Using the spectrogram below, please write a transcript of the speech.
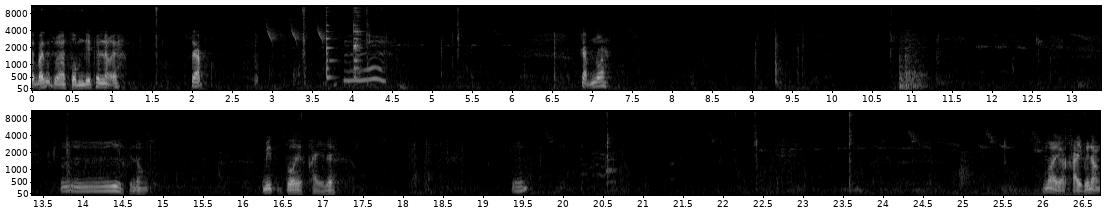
สบายสวยสมดีเพื่อนน้องเอ้ยแซ่บแซ่บนัวอือพี่น้อง มีตัวไข่เลยอืมน้อยกับไข่พี่น้อง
